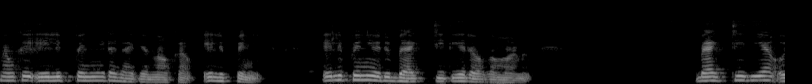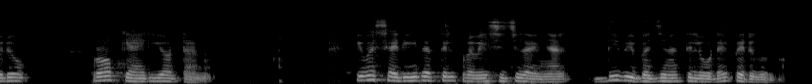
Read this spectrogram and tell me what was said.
നമുക്ക് എലിപ്പനിയുടെ കാര്യം നോക്കാം. എലിപ്പനി. എലിപ്പനി ഒരു ബാക്ടീരിയ രോഗമാണ്. ബാക്ടീരിയ ഒരു പ്രോകാരിയോട്ടാണ് ഇവ ശരീരത്തിൽ പ്രവേശിച്ചു കഴിഞ്ഞാൽ ദ്വിവിഭജനത്തിലൂടെ പെരുകുന്നു.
